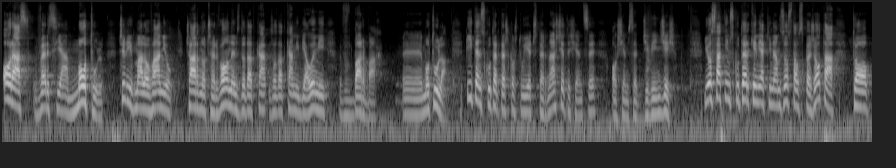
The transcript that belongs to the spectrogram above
oraz wersja Motul, czyli w malowaniu czarno-czerwonym z, dodatka, z dodatkami białymi w barwach e, Motula. I ten skuter też kosztuje 14 890. I ostatnim skuterkiem, jaki nam został z Peugeota, to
